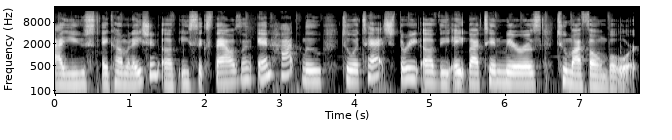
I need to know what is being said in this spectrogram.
I used a combination of E6000 and hot glue to attach three of the 8x10 mirrors to my foam board.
